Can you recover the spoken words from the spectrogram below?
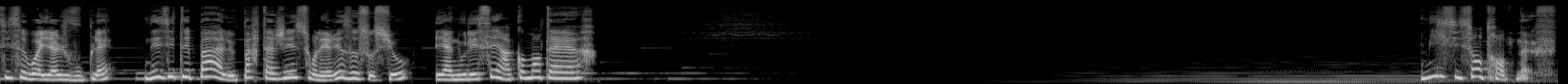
Si ce voyage vous plaît, n'hésitez pas à le partager sur les réseaux sociaux et à nous laisser un commentaire. « 1639.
